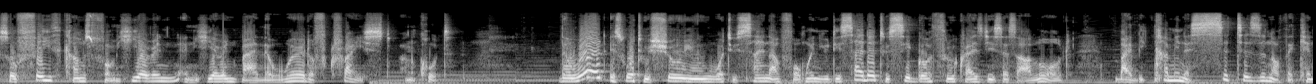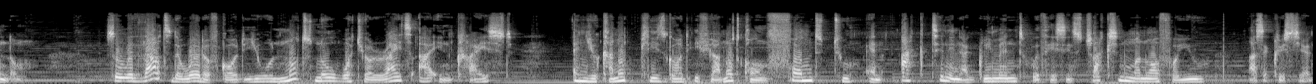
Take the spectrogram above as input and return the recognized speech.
So faith comes from hearing and hearing by the word of Christ, unquote. The word is what will show you what you sign up for when you decided to seek God through Christ Jesus our Lord by becoming a citizen of the kingdom. So without the word of God, you will not know what your rights are in Christ and you cannot please God if you are not conformed to and acting in agreement with his instruction manual for you as a Christian.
